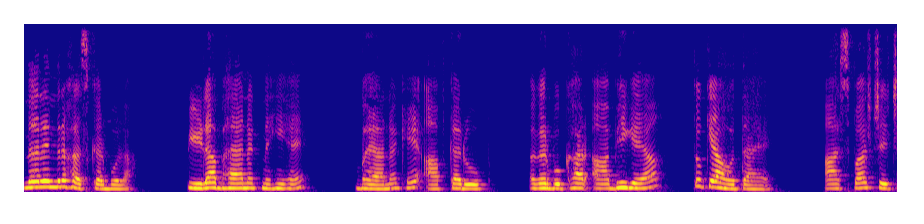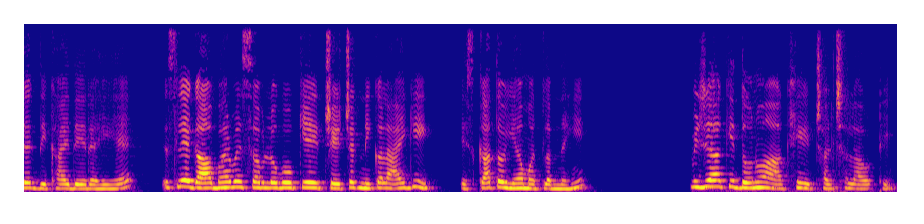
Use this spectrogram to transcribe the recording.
नरेंद्र हंसकर बोला, पीड़ा भयानक नहीं है। भयानक है आपका रूप। अगर बुखार आ भी गया तो क्या होता है? आसपास चेचक दिखाई दे रही है, इसलिए गाँव भर में सब लोगों के चेचक निकल आएगी। इसका तो यह मतलब नहीं। विजया की दोनों आँखें छलछला उठी।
